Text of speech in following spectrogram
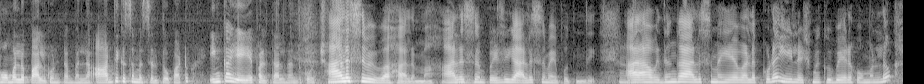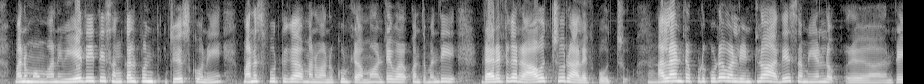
హోమంలో పాల్గొనటం వల్ల ఆర్థిక సమస్యలతో పాటు ఇంకా ఏ ఏ ఫలితాలను అందుకోవచ్చు? ఆలస్య వివాహాలమ్మా. ఆలస్యం పెళ్ళి ఆలస్యం అయిపోతుంది ఆ విధంగా ఆలస్యం అయ్యే వాళ్ళకి కూడా ఈ లక్ష్మీ కుబేర హోమంలో మనము మనం ఏదైతే సంకల్పం చేసుకొని మనస్ఫూర్తిగా మనం అనుకుంటామో అంటే కొంతమంది డైరెక్ట్గా రావచ్చు రాలేకపోవచ్చు. అలాంటప్పుడు కూడా వాళ్ళ ఇంట్లో అదే సమయంలో అంటే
